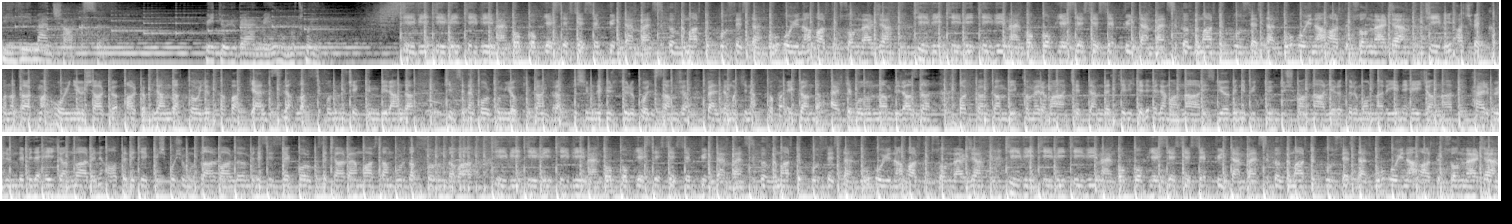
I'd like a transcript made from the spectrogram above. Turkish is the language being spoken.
TV Man şarkısı. Videoyu beğenmeyi unutmayın. TV TV TV men. Kop kop yes yes yes. Hep gündem. Ben sıkıldım artık bu sesten. Bu oyuna artık son vereceğim. TV TV TV men. Kop kop yes yes yes. Hep gündem. Ben sıkıldım artık bu sesten. Bu oyuna artık son vereceğim. TV aç ve kafana takma. Oynuyor şarkı. Arka planda Toilet kapa geldi silahla. Sifonunu çektim bir anda Kimseden korkum yok ki kanka. Peşimde bir sürü polis amca. Belde makina kafa ekranda. Erkek olundan biraz da. Bak kankam bir kameraman. Chat'temde tehlikeli elemanlar izliyor beni. Bütün düşmanlar Yaratırım onlara yeni heyecanlar. Her bölümde bir de heyecan var. Beni alt edecekmiş boş umutlar. Varlığım bile sizde korku saçar. Ben varsam burada sorun da var. TV TV TV men kop kop yes yes yes hep gündem. Ben sıkıldım artık bu sesten. Bu oyuna artık son vereceğim. TV TV TV men gündem Ben sıkıldım artık bu sesten. Bu oyuna artık son vereceğim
